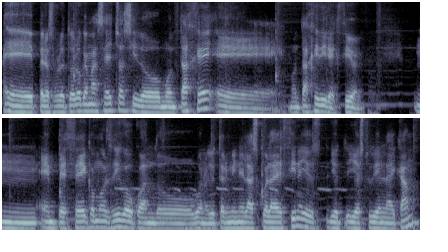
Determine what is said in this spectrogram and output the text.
eh, pero sobre todo lo que más he hecho ha sido montaje, eh, montaje y dirección. Mm, empecé, como os digo, cuando bueno, yo terminé la escuela de cine, yo, yo, estudié en la ECAM,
